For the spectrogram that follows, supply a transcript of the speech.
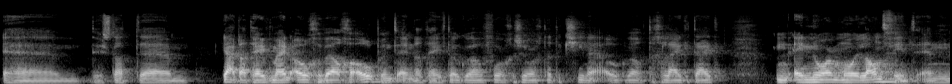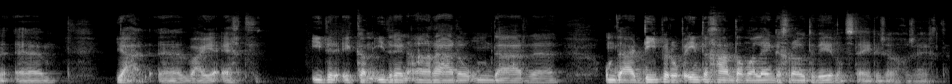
Ehm, dus dat, ehm, ja, dat heeft mijn ogen wel geopend. En dat heeft ook wel voor gezorgd dat ik China ook wel tegelijkertijd een enorm mooi land vind. En ehm, ja, waar je echt ieder, ik kan iedereen aanraden om daar, uh, om daar dieper op in te gaan dan alleen de grote wereldsteden, zo gezegd.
